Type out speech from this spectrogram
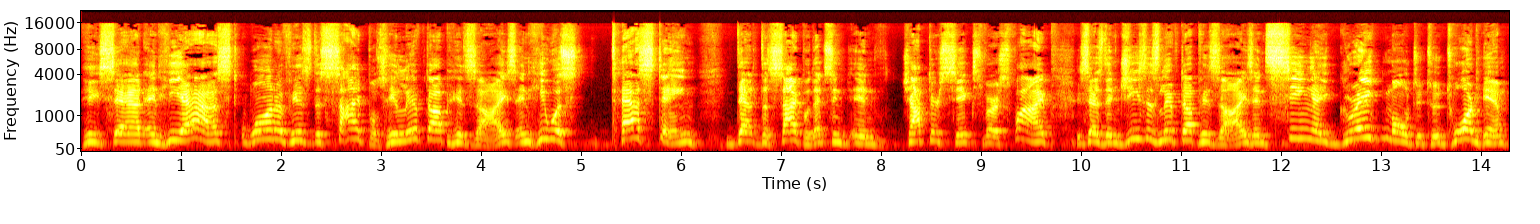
he said, and he asked one of his disciples, he lifted up his eyes and he was testing that disciple. That's in, in chapter 6, verse 5. It says, Then Jesus lifted up his eyes and seeing a great multitude toward him,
